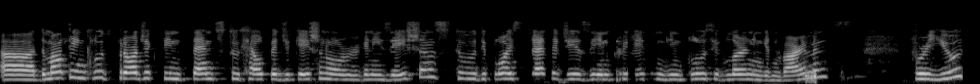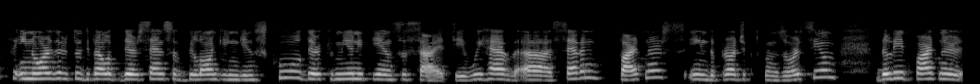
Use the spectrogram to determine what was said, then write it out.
Uh, the multi-include project intends to help educational organizations to deploy strategies in creating inclusive learning environments for youth in order to develop their sense of belonging in school, their community and society. We have uh, seven partners in the project consortium. The lead partner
